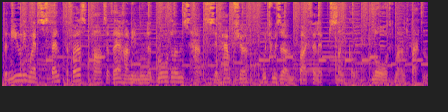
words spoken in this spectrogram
The newlyweds spent the first part of their honeymoon at Broadlands House in Hampshire, which was owned by Philip's uncle, Lord Mountbatten.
